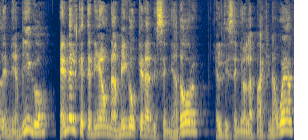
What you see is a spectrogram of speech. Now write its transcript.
de mi amigo, en el que tenía un amigo que era diseñador, él diseñó la página web,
